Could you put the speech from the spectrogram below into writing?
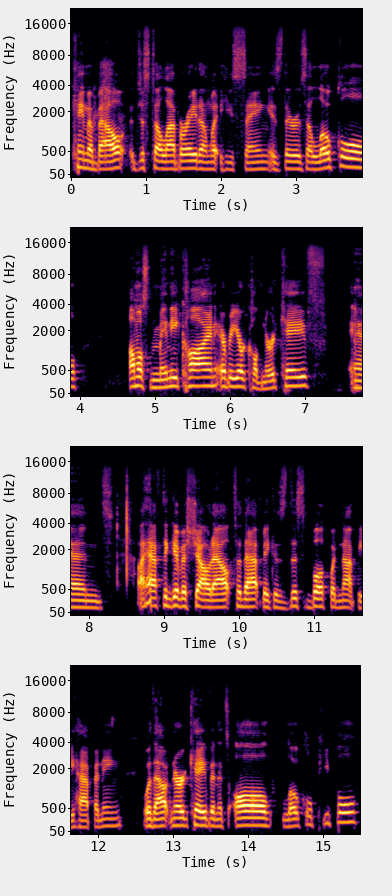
came about, just to elaborate on what he's saying, is there is a local, almost mini con every year called Nerd Cave, and I have to give a shout out to that because this book would not be happening without Nerd Cave, and it's all local people.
